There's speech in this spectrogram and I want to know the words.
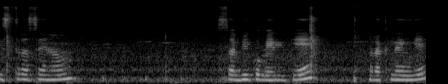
इस तरह से हम सभी को बेल के रख लेंगे।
